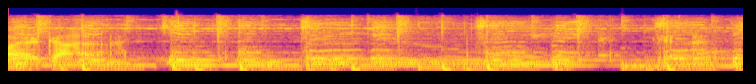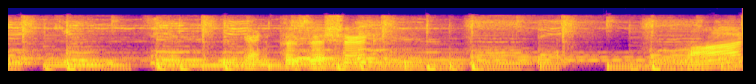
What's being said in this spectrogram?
I got it. In position. Come on.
